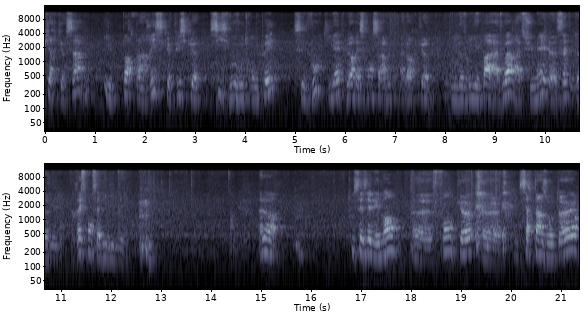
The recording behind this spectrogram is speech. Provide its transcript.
pire que ça, il porte un risque puisque si vous vous trompez, c'est vous qui êtes le responsable, alors que vous ne devriez pas avoir à assumer euh, cette responsabilité. Alors, tous ces éléments euh, font que euh, certains auteurs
